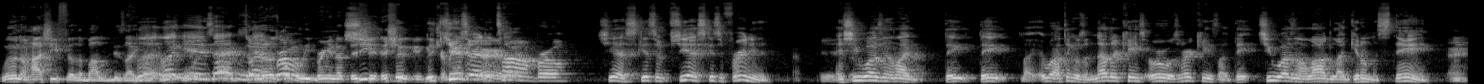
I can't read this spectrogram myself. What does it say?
we don't know how she feel about this. Like, Like, like, yeah, exactly. So like, y'all just bro, openly bringing up this she- shit. This the, shit could the be traumatic accuser at the her, time, bro. She had schizo, She had schizophrenia. yeah, and she wasn't like they they like well, I think it was another case or it was her case like they she wasn't allowed to like get on the stand Dang.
